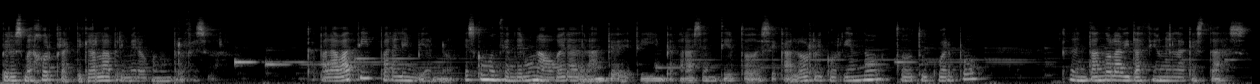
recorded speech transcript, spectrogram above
Pero es mejor practicarla primero con un profesor. Kapalabhati para el invierno. Es como encender una hoguera delante de ti y empezar a sentir todo ese calor recorriendo todo tu cuerpo, calentando la habitación en la que estás.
